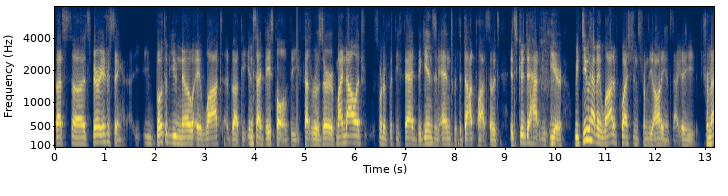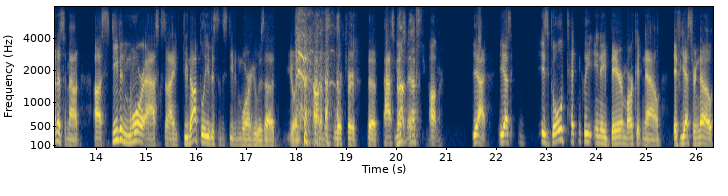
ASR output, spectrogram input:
That's uh, it's very interesting. You, both of you know a lot about the inside baseball of the Federal Reserve. My knowledge, sort of with the Fed, begins and ends with the dot plot. So it's it's good to have you here. We do have a lot of questions from the audience, a tremendous amount. Uh, Stephen Moore asks, and I do not believe this is the Stephen Moore who was a you know, an economist who worked for the past not president. That uh, yeah. Yes. Is gold technically in a bear market now? If yes or no,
